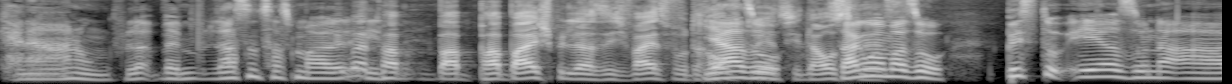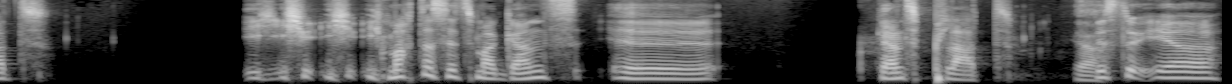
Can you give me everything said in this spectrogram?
keine Ahnung, lass uns das mal. Gib ein in- paar, paar, paar Beispiele, dass ich weiß, worauf ja, du so, jetzt hinaus sagen wir mal so, bist du eher so eine Art, ich, ich, ich, ich mache das jetzt mal ganz, äh, ganz platt. Ja. Bist du eher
